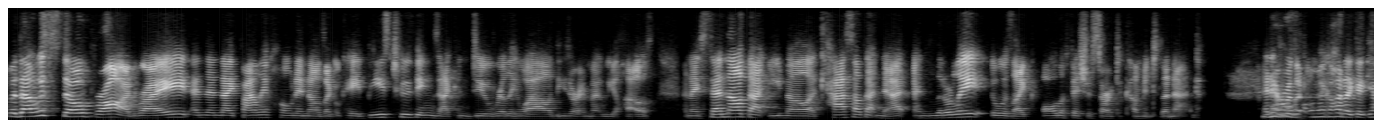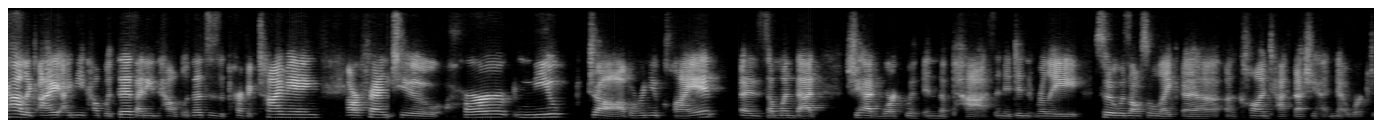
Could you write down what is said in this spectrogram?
But that was so broad, right? And then I finally honed in. I was like, okay, these two things I can do really well. These are in my wheelhouse. And I send out that email, I cast out that net, and literally it was like all the fishes start to come into the net. And everyone's like, oh my God, like, yeah, like I, I need help with this. I need help with this. This is the perfect timing. Our friend too, her new job or her new client is someone that she had worked with in the past and it didn't really so it was also like a, a, contact that she had networked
